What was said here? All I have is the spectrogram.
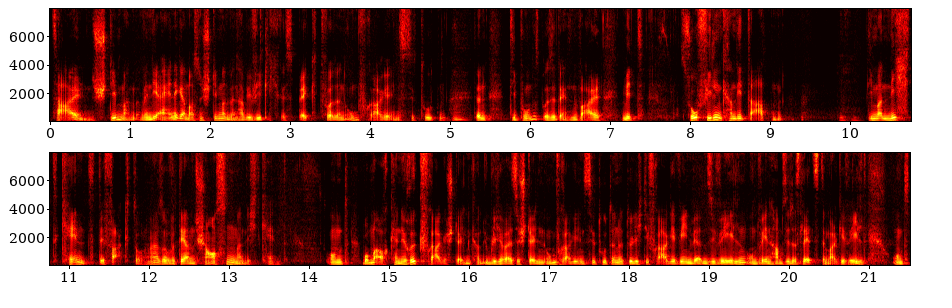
Zahlen stimmen, wenn die einigermaßen stimmen, dann habe ich wirklich Respekt vor den Umfrageinstituten. Mhm. Denn die Bundespräsidentenwahl mit so vielen Kandidaten die man nicht kennt de facto, also deren Chancen man nicht kennt und wo man auch keine Rückfrage stellen kann. Üblicherweise stellen Umfrageinstitute natürlich die Frage, wen werden sie wählen und wen haben sie das letzte Mal gewählt. Und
